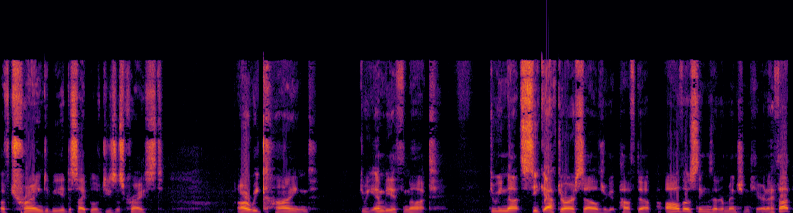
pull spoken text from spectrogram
of trying to be a disciple of Jesus Christ? Are we kind? Do we envieth not? Do we not seek after ourselves or get puffed up? All those things that are mentioned here. And I thought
